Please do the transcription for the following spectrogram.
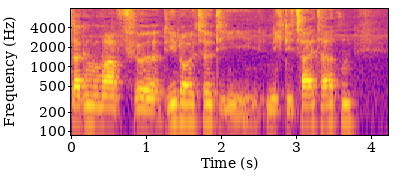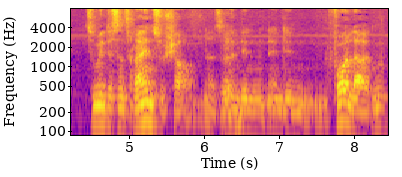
sagen wir mal, für die Leute, die nicht die Zeit hatten, zumindest reinzuschauen. Also mhm. in, den, in den Vorlagen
